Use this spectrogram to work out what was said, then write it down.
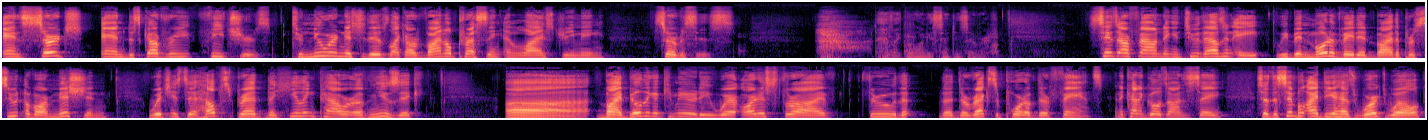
And search and discovery features to newer initiatives like our vinyl pressing and live streaming services. That's like the longest sentence ever. Since our founding in 2008, we've been motivated by the pursuit of our mission, which is to help spread the healing power of music uh, by building a community where artists thrive through the, the direct support of their fans. And it kind of goes on to say, says the simple idea has worked well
